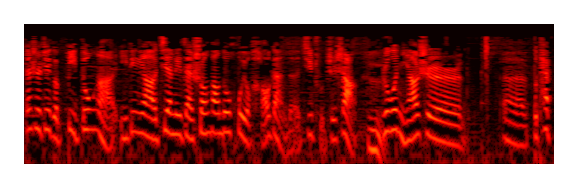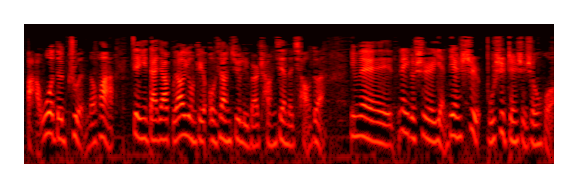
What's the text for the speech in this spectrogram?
但是这个壁咚啊，一定要建立在双方都互有好感的基础之上。嗯，如果你要是。”呃，不太把握的准的话，建议大家不要用这个偶像剧里边常见的桥段，因为那个是演电视，不是真实生活，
